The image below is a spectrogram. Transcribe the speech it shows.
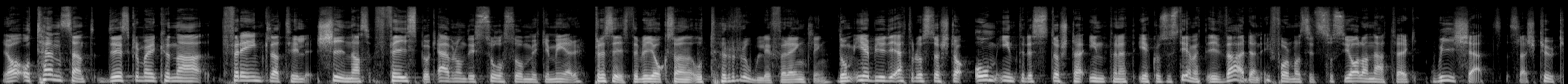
Ja, och Tencent, det skulle man ju kunna förenkla till Kinas Facebook, även om det är så, så mycket mer. Precis, det blir ju också en otrolig förenkling. De erbjuder ett av de största, om inte det största internet-ekosystemet i världen i form av sitt sociala nätverk WeChat slash QQ.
